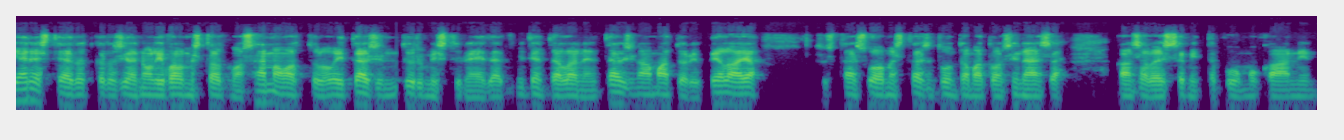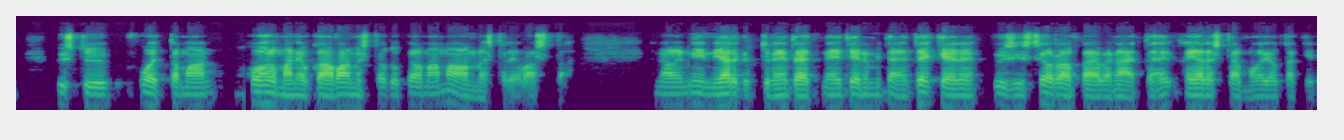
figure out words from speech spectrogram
Järjestäjät, jotka tosiaan oli valmistautumassa MM-otteluun, oli täysin tyrmistyneitä, että miten tällainen täysin amatööripelaaja, jostain Suomessa täysin tuntematon sinänsä kansainvälisessä mittapuun mukaan, niin pystyy voittamaan ohjelman, joka on valmistautunut pelaamaan maailmanmestaria vastaan ne oli niin järkyttyneitä, että ne ei tiedä mitä ne tekee. Ne pyysi seuraavana päivänä, että he järjestää mulle jotakin.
